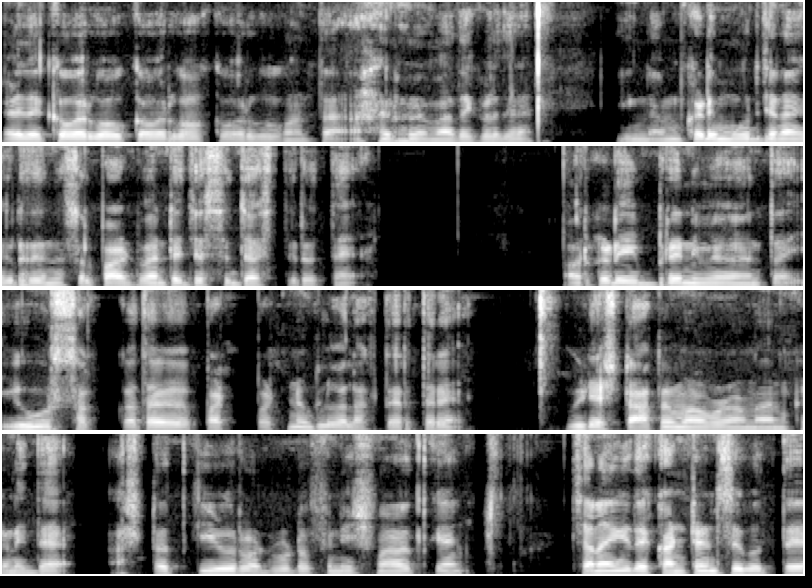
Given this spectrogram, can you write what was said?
ಹೇಳಿದೆ ಕವರ್ಗೋಗು ಕವರ್ಗೆ ಹೋಗು ಕವರ್ಗೆ ಹೋಗು ಅಂತ. ಕೇಳಿದ್ರೆ ಈಗ ನಮ್ಮ ಕಡೆ ಮೂರು ಜನ ಆಗಿರೋದ್ರಿಂದ ಸ್ವಲ್ಪ ಅಡ್ವಾಂಟೇಜಸ್ ಜಾಸ್ತಿ ಇರುತ್ತೆ. ಅವ್ರ ಕಡೆ ಇಬ್ಬರೇ ನೀವೇ ಅಂತ. ಇವ್ರು ಸಖತ್ತಾಗಿ ಪಟ್ ಪಟ್ನೆ ಗ್ಲೋಲ್ ಆಗ್ತಾ ಇರ್ತಾರೆ. ವೀಡಿಯೋ ಸ್ಟಾಪೇ ಮಾಡ್ಬಿಡೋಣ ಅಂದ್ಕೊಂಡಿದ್ದೆ ಅಷ್ಟೊತ್ತಿಗೆ ಇವ್ರು ಹೊಡ್ಬಿಟ್ಟು ಫಿನಿಷ್ ಮಾಡೋದಕ್ಕೆ ಚೆನ್ನಾಗಿದೆ ಕಂಟೆಂಟ್ ಸಿಗುತ್ತೆ,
